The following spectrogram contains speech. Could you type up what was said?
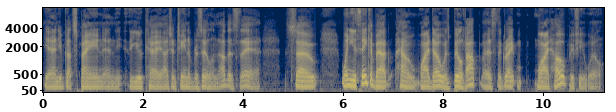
Yeah, and you've got Spain and the, UK, Argentina, Brazil, and others there. So when you think about how Guaido was built up as the great white hope, if you will.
